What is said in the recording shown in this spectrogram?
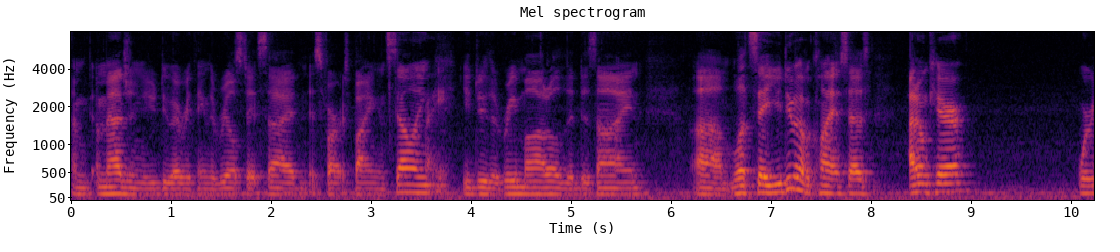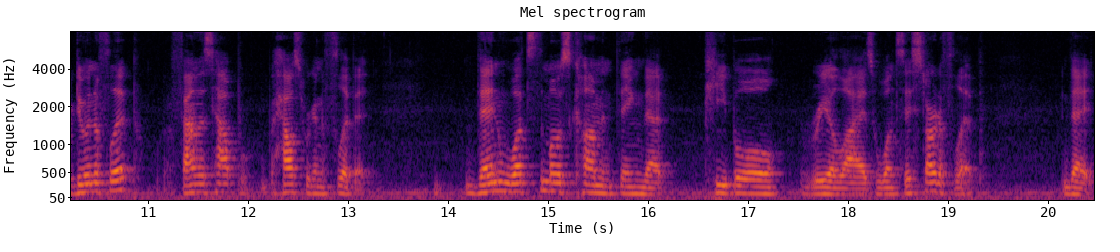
I'm imagine you do everything the real estate side as far as buying and selling. Right. You do the remodel, the design. Um, let's say you do have a client that says, "I don't care. We're doing a flip. Found this house. We're going to flip it." Then, what's the most common thing that people realize once they start a flip that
